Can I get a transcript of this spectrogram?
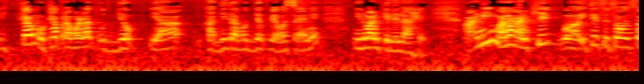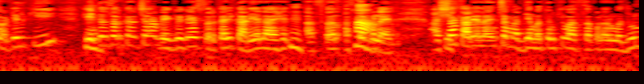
इतक्या मोठ्या प्रमाणात उद्योग या खादी ग्रामोद्योग व्यवसायाने निर्माण केलेला आहे. आणि मला आणखी एक इथे सुचवावंसं वाटेल की केंद्र सरकारच्या वेगवेगळ्या सरकारी कार्यालय आहेत आस्था- आस्थापना आहेत. अशा कार्यालयांच्या माध्यमातून किंवा आस्थापनांमधून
